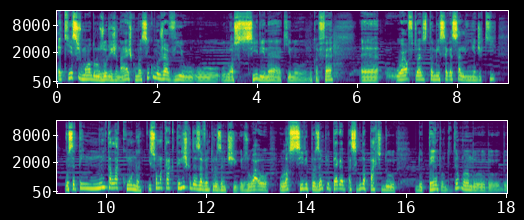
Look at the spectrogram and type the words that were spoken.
é que esses módulos originais, como assim como eu já vi o, o, o Lost City, né, aqui no, no café, é, o Elf Dreads também segue essa linha de que você tem muita lacuna. Isso é uma característica das aventuras antigas. O, o, o Lost City, por exemplo, ele pega a segunda parte do, do templo, do templo não, do, do, do,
